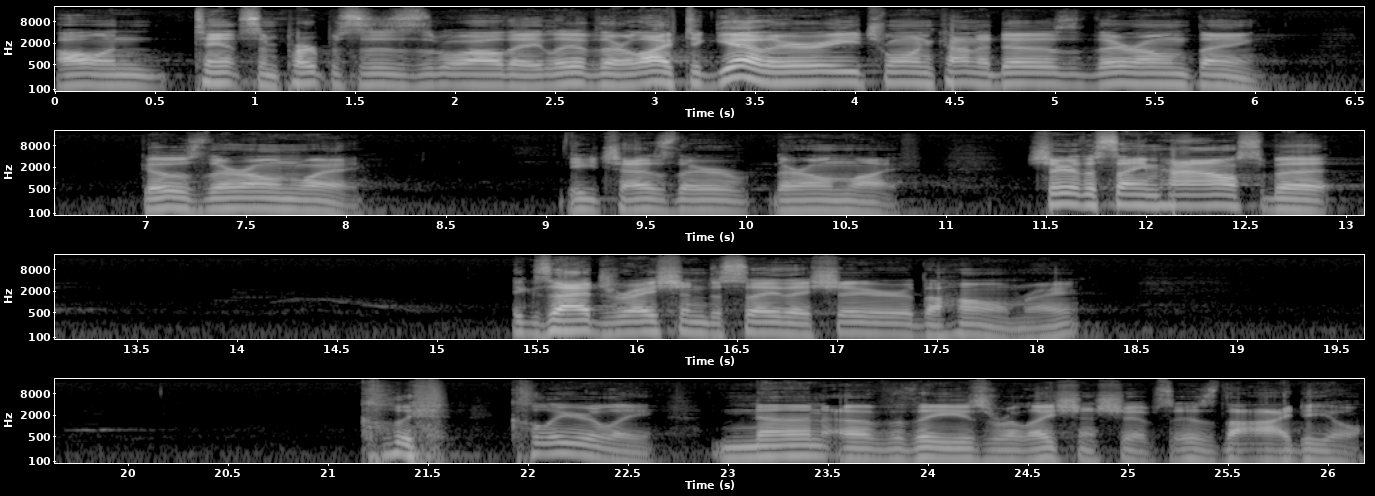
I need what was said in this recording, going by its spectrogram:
all intents and purposes, while they live their life together, each one kind of does their own thing, goes their own way. Each has their, their own life. Share the same house, but exaggeration to say they share the home, right? Cle- clearly, none of these relationships is the ideal.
